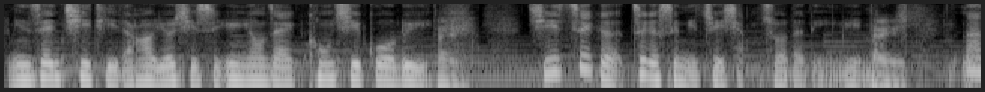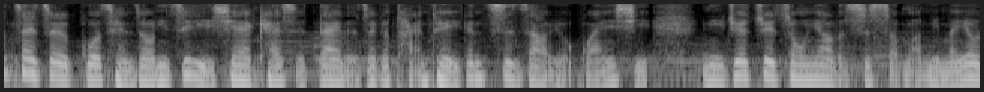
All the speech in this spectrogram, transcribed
民生气体，然后尤其是运用在空气过滤。对，其实这个这个是你最想做的领域嘛？对。那在这个过程中，你自己现在开始带的这个团队跟制造有关系，你觉得最重要的是什么？你们又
